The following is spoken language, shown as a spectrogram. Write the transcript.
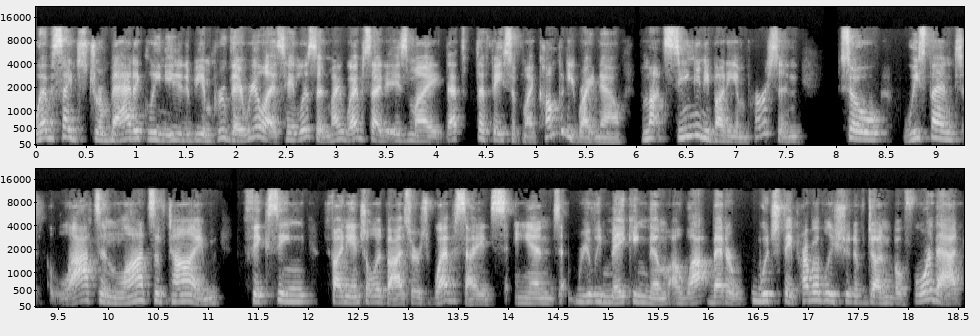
Websites dramatically needed to be improved. They realized, hey, listen, my website is my that's the face of my company right now. I'm not seeing anybody in person. So we spent lots and lots of time fixing financial advisors' websites and really making them a lot better, which they probably should have done before that.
